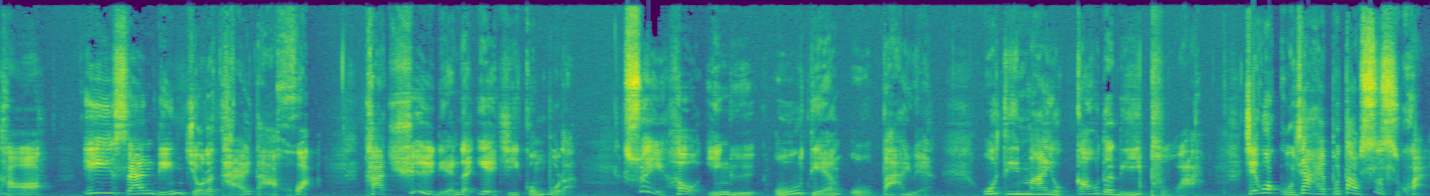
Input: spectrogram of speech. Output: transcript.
好，一三零九的台达化，它去年的业绩公布了，税后盈余五点五八元，我的妈哟，高得离谱啊！结果股价还不到四十块。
